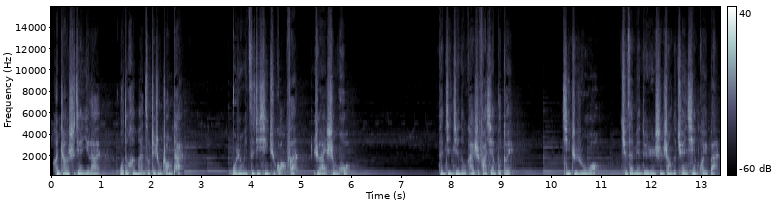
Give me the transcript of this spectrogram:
很长时间以来，我都很满足这种状态。我认为自己兴趣广泛，热爱生活。但渐渐的，我开始发现不对。机智如我，却在面对人生上的全线溃败。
